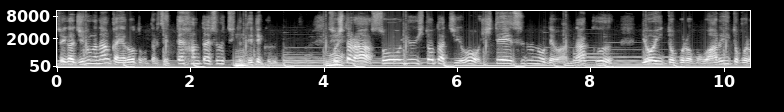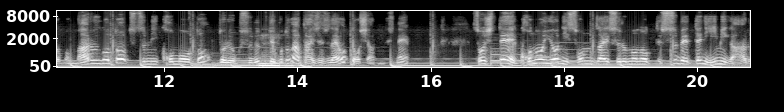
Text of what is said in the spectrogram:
それから自分が何かやろうと思ったら絶対反対するって人出てくる。そ、ね,、したらそういう人たちを否定するのではなく良いところも悪いところも丸ごと包み込もうと努力するっていうことが大切だよっておっしゃるんですね。そしてこの世に存在するものって全てに意味がある。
